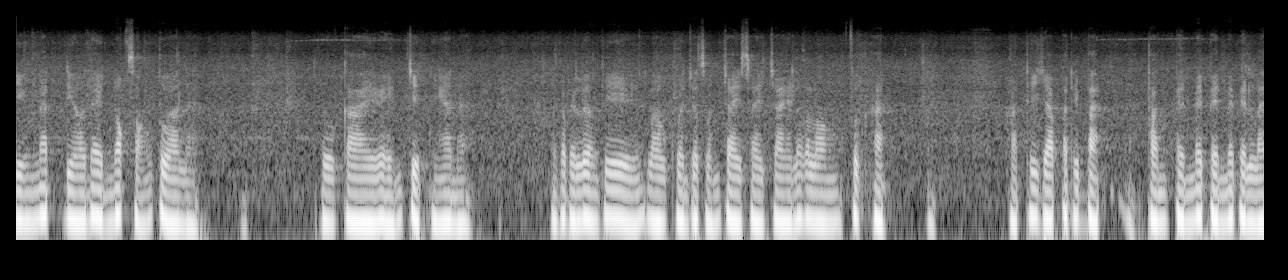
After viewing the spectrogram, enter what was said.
ยิงนัดเดียวได้นกสองตัวเลยดูกายก็เห็นจิตอย่างนี้นะมันก็เป็นเรื่องที่เราควรจะสนใจใส่ใจแล้วก็ลองฝึกหัด หัดที่จะปฏิบัติทำเป็นไม่เป็นไม่เป็นไร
